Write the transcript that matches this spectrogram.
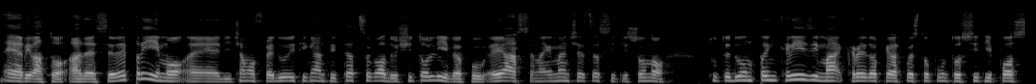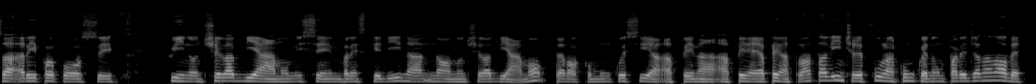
è arrivato ad essere primo eh, diciamo fra i due litiganti il terzo gol è uscito Liverpool e Arsenal e Manchester City sono tutte e due un po' in crisi ma credo che a questo punto City possa riproporsi. Qui non ce l'abbiamo mi sembra in schedina. No non ce l'abbiamo però comunque sia appena, appena, appena tornato a vincere. Fulham comunque non pareggia da 9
